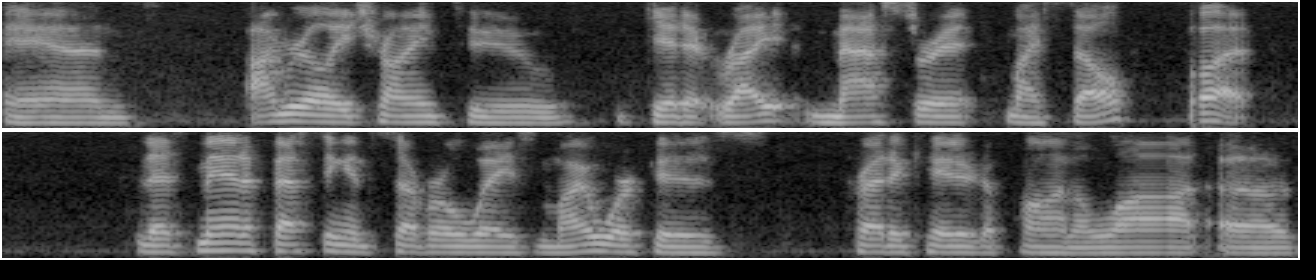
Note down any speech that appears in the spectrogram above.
and I'm really trying to get it right, master it myself, but that's manifesting in several ways. My work is predicated upon a lot of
